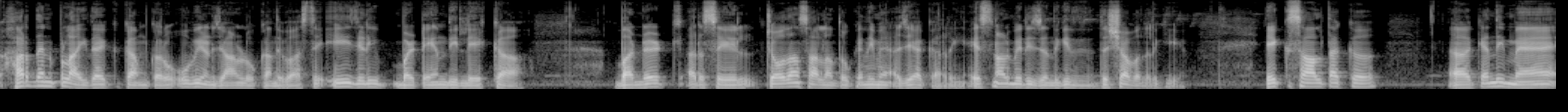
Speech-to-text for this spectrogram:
ਹਰ ਦਿਨ ਭਲਾਈ ਦਾ ਇੱਕ ਕੰਮ ਕਰੋ, ਉਹ ਵੀ ਅਣਜਾਣ ਲੋਕਾਂ ਦੇ ਵਾਸਤੇ। ਇਹ ਜਿਹੜੀ ਬਰਟੇਨ ਦੀ ਲੇਖਕਾ ਬਰਨਡਟ ਅਰਸੇਲ 14 ਸਾਲਾਂ ਤੋਂ ਕਹਿੰਦੀ ਮੈਂ ਅਜਿਹਾ ਕਰ ਰਹੀ ਹਾਂ ਇਸ ਨਾਲ ਮੇਰੀ ਜ਼ਿੰਦਗੀ ਦੀ ਦਿਸ਼ਾ ਬਦਲ ਗਈ ਹੈ ਇੱਕ ਸਾਲ ਤੱਕ ਕਹਿੰਦੀ ਮੈਂ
